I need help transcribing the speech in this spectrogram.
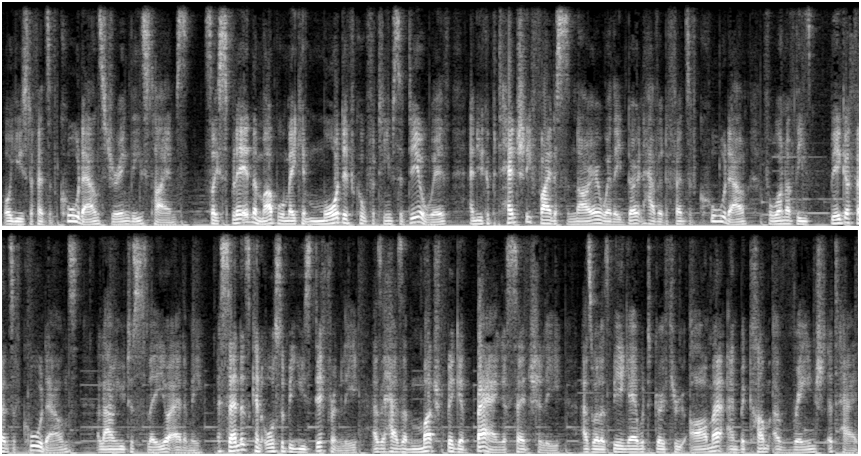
or use defensive cooldowns during these times. So splitting them up will make it more difficult for teams to deal with, and you could potentially find a scenario where they don't have a defensive cooldown for one of these big offensive cooldowns, allowing you to slay your enemy. Ascendance can also be used differently, as it has a much bigger bang essentially, as well as being able to go through armor and become a ranged attack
